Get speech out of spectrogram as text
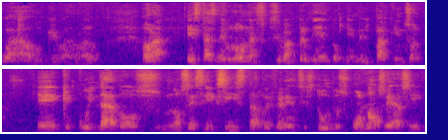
Wow, qué bárbaro. Ahora, estas neuronas se van perdiendo en el Parkinson, eh, ¿qué cuidados, no sé si exista referencia, estudios o no sea así?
